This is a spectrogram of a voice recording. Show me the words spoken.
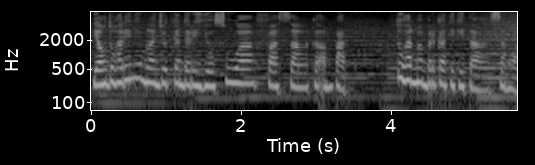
Yang untuk hari ini melanjutkan dari Yosua pasal keempat. Tuhan memberkati kita semua.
